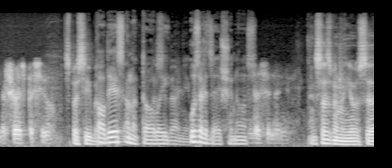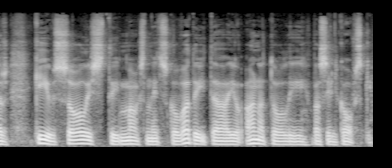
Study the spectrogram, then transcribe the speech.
Большое спасибо. Спасибо. Paldies, Anatolija! Uzredzēšanos! До свидания. Sazvanījos ar Kīvas solisti, māksliniecisko vadītāju Anatoliju Vasiljkovski.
